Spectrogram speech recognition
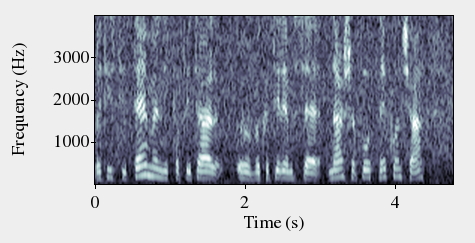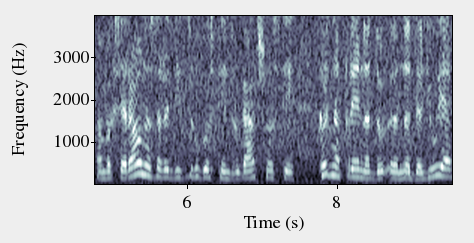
v tisti temeljni kapital, v katerem se naša pot ne konča, ampak se ravno zaradi drugosti in drugačnosti kar naprej nadaljuje,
